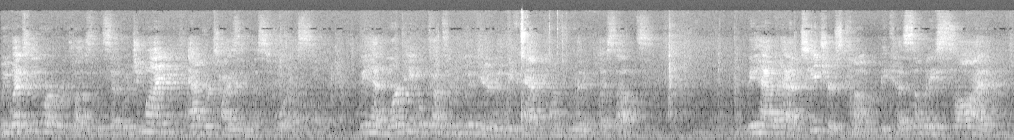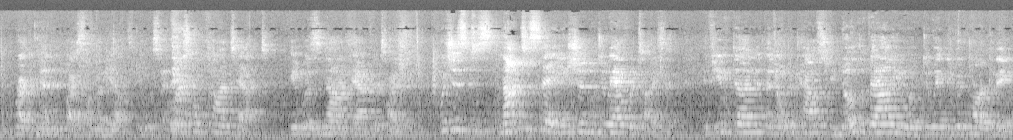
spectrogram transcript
We went to the corporate clubs and said, would mind advertising this for us? We had more people come from Goodyear than we've had come from any place else. We have had teachers come because somebody saw it recommended by somebody else. It was personal contact It was not advertising, which is not to say you shouldn't do advertising. If you've done an open house, you know the value of doing good marketing.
